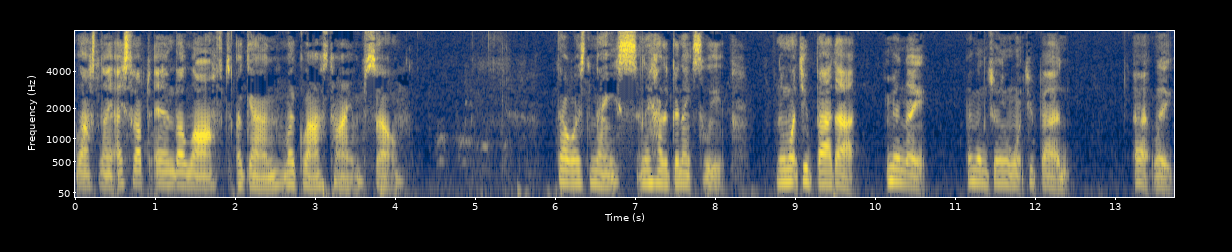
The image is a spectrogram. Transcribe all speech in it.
last night. I slept in the loft again, like last time, so that was nice. And I had a good night's sleep. And I went to bed at midnight. And then Jenny went to bed at like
